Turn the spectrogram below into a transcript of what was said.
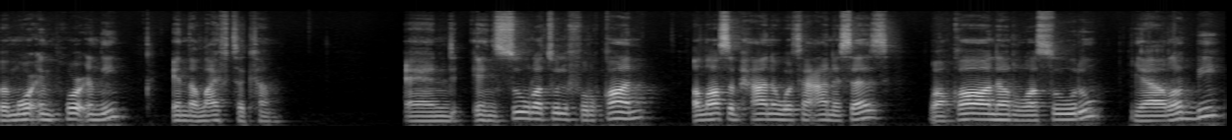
but more importantly, in the life to come. And in Surah Al Furqan, Allah subhanahu wa ta'ala says, وَقَالَ الرَّسُولُ يَا رَبِّ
